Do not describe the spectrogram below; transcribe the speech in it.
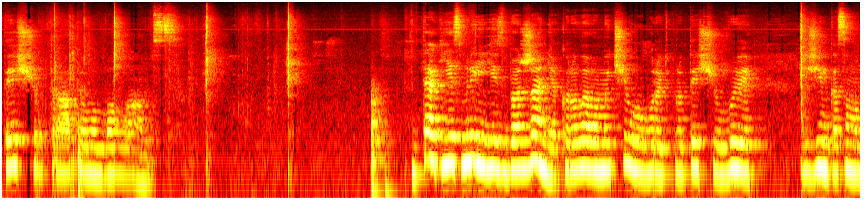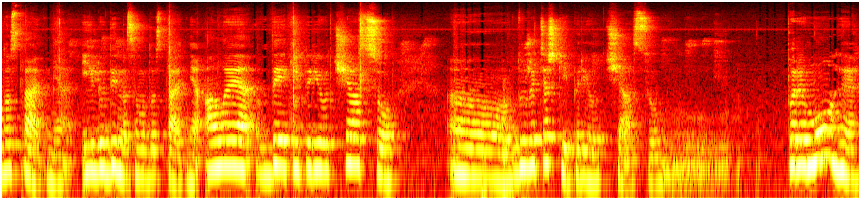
те, що втратило баланс. Так, є мрії, є бажання. Королева мечів говорить про те, що ви жінка самодостатня і людина самодостатня, але в деякий період часу, е, дуже тяжкий період часу, перемоги,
